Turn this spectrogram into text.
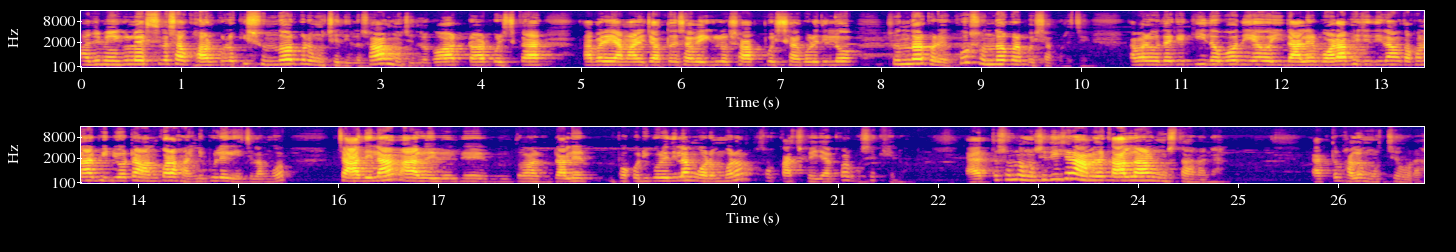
আজ মেয়েগুলো এসেছিল, সব ঘরগুলো কি সুন্দর করে মুছে দিল, সব মুছে দিল। ঘর, টর পরিষ্কার, তারপরে আমার যত সব এইগুলো সব পরিষ্কার করে দিল, সুন্দর করে, খুব সুন্দর করে পরিষ্কার করেছে। তারপরে ওদেরকে কি দেবো দিয়ে ওই ডালের বড়া ভেজে দিলাম, তখন আর ভিডিওটা অন করা হয়নি, ভুলে গিয়েছিলাম গো। চা দিলাম আর ওই তোমার ডালের পকোড়ি করে দিলাম, গরম গরম, সব কাজ হয়ে যাওয়ার পর বসে খেলো। এত সুন্দর মুছে দিয়েছে না, আমাদের কাল আর মুছতে হবে না। এত ভালো মুছছে ওরা।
